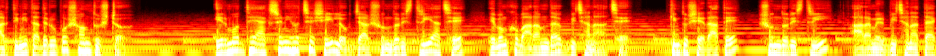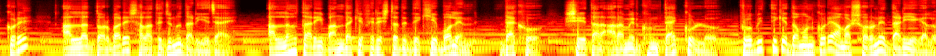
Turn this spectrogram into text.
আর তিনি তাদের উপর সন্তুষ্ট। এর মধ্যে এক শ্রেণি হচ্ছে সেই লোক যার সুন্দরী স্ত্রী আছে এবং খুব আরামদায়ক বিছানা আছে। কিন্তু সে রাতে সুন্দরী স্ত্রী আরামের বিছানা ত্যাগ করে আল্লাহর দরবারে সালাতের জন্য দাঁড়িয়ে যায়। আল্লাহ তার এই বান্দাকে ফেরেশতাদের দেখিয়ে বলেন, দেখো, সে তার আরামের ঘুম ত্যাগ করল, প্রবৃত্তিকে দমন করে আমার স্মরণে দাঁড়িয়ে গেল।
